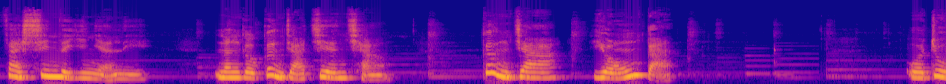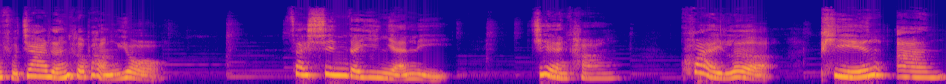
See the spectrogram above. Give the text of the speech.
在新的一年里能够更加坚强，更加勇敢。我祝福家人和朋友，在新的一年里健康、快乐、平安。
